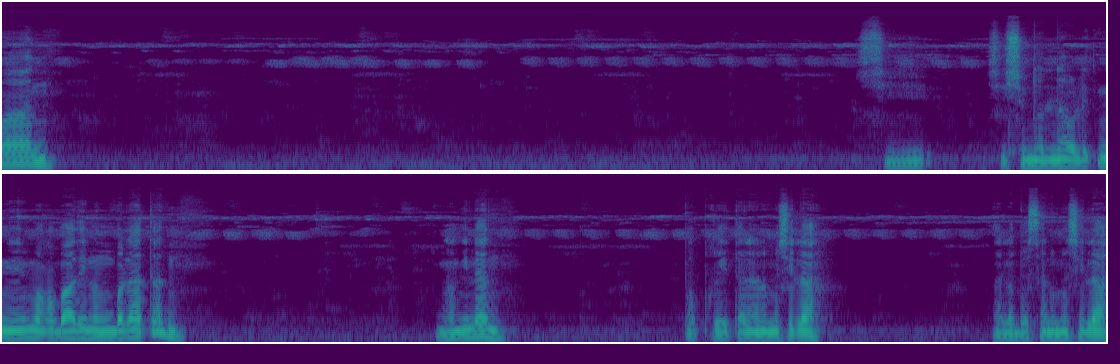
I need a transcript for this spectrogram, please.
Naman. Si seasonal na ulit ngayon mga ng balatan. Ang hanginan. Papakita na naman sila. Lalabas na naman sila.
